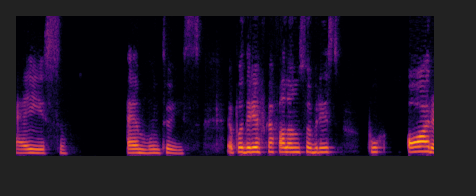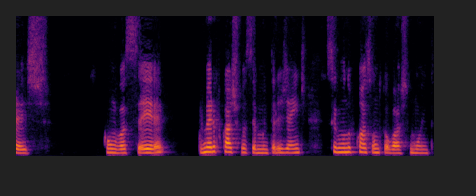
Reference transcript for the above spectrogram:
É isso. É muito isso. Eu poderia ficar falando sobre isso por horas com você. Primeiro, porque eu acho você muito inteligente. Segundo, porque é um assunto que eu gosto muito.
